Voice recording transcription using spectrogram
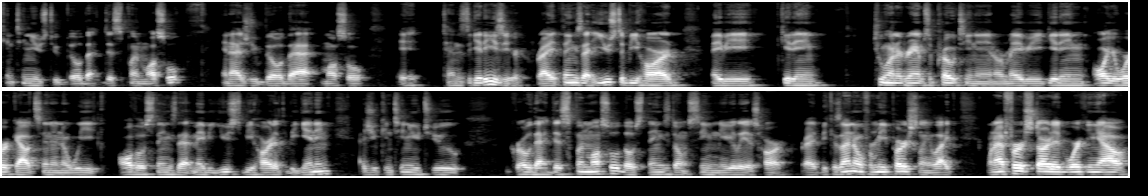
continues to build that discipline muscle. And as you build that muscle, it tends to get easier, right? Things that used to be hard, maybe getting 200 grams of protein in, or maybe getting all your workouts in in a week, all those things that maybe used to be hard at the beginning, as you continue to grow that discipline muscle, those things don't seem nearly as hard, right? Because I know for me personally, like when I first started working out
